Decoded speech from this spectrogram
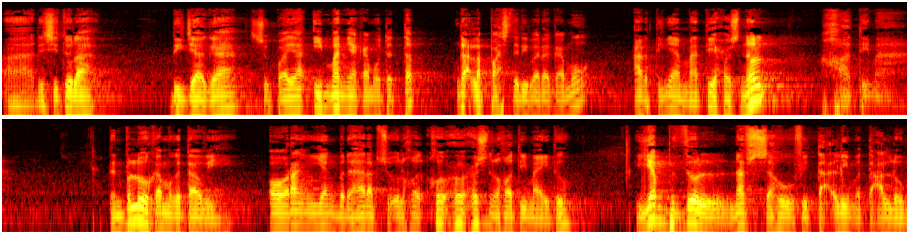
ah, di situlah dijaga supaya imannya kamu tetap nggak lepas daripada kamu, artinya mati husnul khatimah. Dan perlu kamu ketahui, orang yang berharap husnul khatimah itu yabdhul nafsahu fi ta'lim wa ta'allum.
